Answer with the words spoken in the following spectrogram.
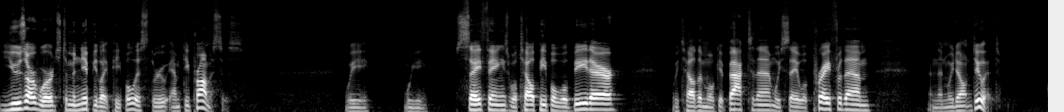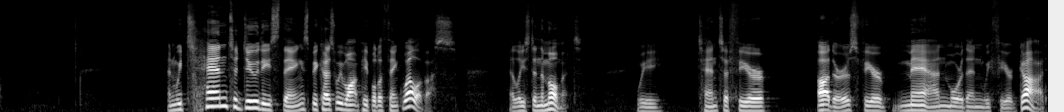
use our words to manipulate people is through empty promises. We, we say things, we'll tell people we'll be there, we tell them we'll get back to them, we say we'll pray for them, and then we don't do it. And we tend to do these things because we want people to think well of us, at least in the moment. We tend to fear others, fear man more than we fear God.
